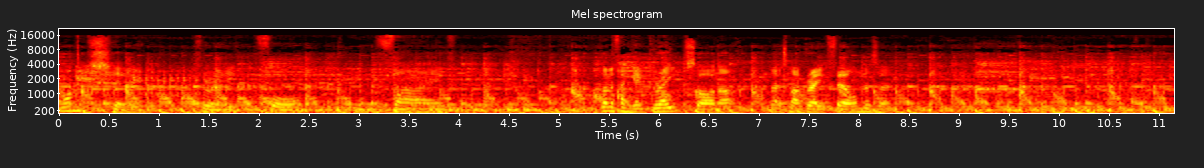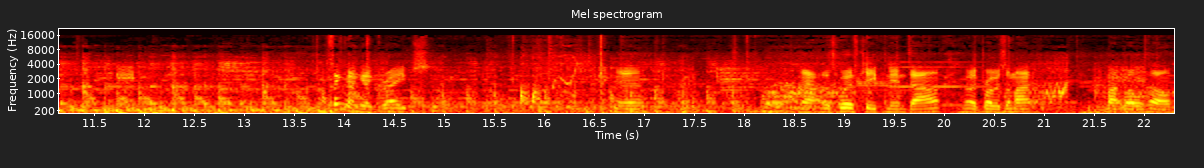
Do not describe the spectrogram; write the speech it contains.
One, two, three, four, five. Don't know if I can get grapes or not. That's not great film, is it? I think I can get grapes. Yeah. Yeah, it's worth keeping it dark. The only problem is I might, might well.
